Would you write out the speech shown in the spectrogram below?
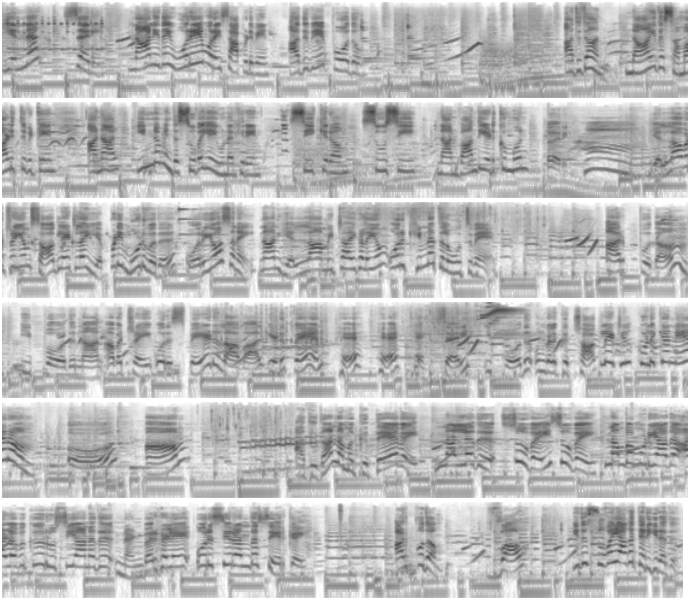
என்ன? சரி நான் இதை ஒரே முறை சாப்பிடுவேன். அதுவே போதும். அதுதான் நான் இதை சமாளித்து விட்டேன். ஆனால் இன்னும் இந்த சுவையை உணர்கிறேன். சீக்கிரம் சூசி நான் வாந்தி எடுக்கும் முன். சரி. எல்லாவற்றையும் சாக்லேட்ல எப்படி மூடுவது? ஒரு யோசனை. நான் எல்லா மிட்டாய்களையும் ஒரு கிண்ணத்தில் ஊத்துவேன். அற்புதம். இப்போது நான் அவற்றை ஒரு ஸ்பேடுலாவால் எடுப்பேன். ஹே ஹே ஹே. சரி இப்போது உங்களுக்கு சாக்லேட்டில் குளிக்க நேரம். ஓ ஆம். அதுதான் நமக்கு தேவை. நல்லது சுவை சுவை. நம்ப முடியாத அளவுக்கு ருசியானது நண்பர்களே ஒரு சிறந்த சேர்க்கை. அற்புதம். வாவ் இது சுவையாக தெரிகிறது.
